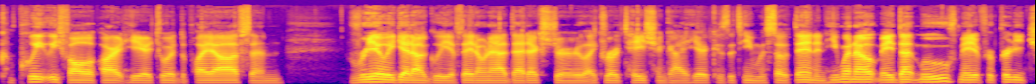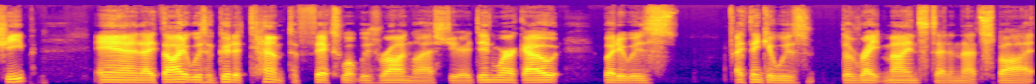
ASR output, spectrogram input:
completely fall apart here toward the playoffs and really get ugly if they don't add that extra like rotation guy here because the team was so thin. And he went out, made that move, made it for pretty cheap. And I thought it was a good attempt to fix what was wrong last year. It didn't work out, but it was I think it was the right mindset in that spot.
